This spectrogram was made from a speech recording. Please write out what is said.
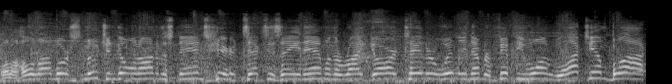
Well, a whole lot more smooching going on in the stands here at Texas A&M on the right guard. Taylor Whitley, number 51. Watch him block.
